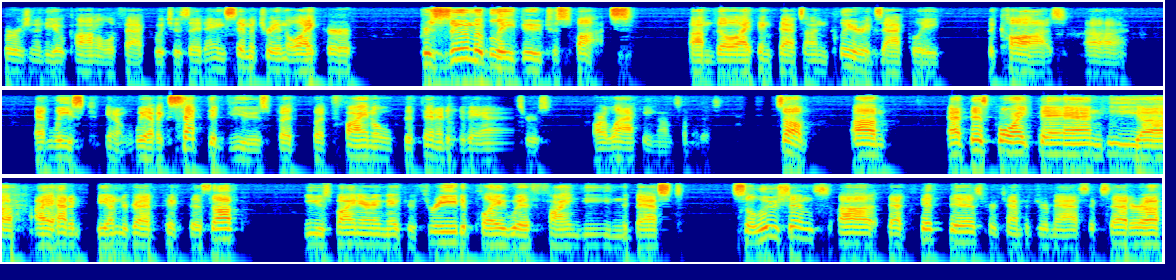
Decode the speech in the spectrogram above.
version of the O'Connell effect, which is an asymmetry in the light curve, presumably due to spots, um, though I think that's unclear exactly the cause. Uh, at least, you know, we have accepted views, but but final definitive answers are lacking on some of this. So um, at this point, then he, uh, I had the undergrad pick this up. He used Binary Maker 3 to play with finding the best solutions uh, that fit this for temperature, mass, etc.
